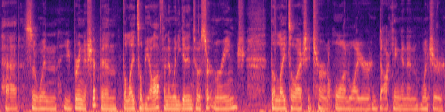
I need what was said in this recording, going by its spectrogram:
pad. So when you bring a ship in, the lights will be off, and then when you get into a certain range, the lights will actually turn on while you're docking, and then once you're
